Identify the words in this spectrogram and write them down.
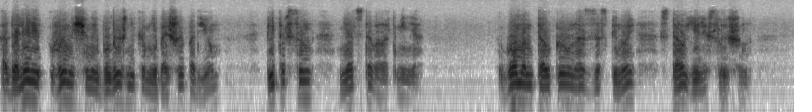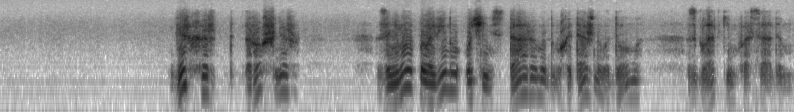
одолели вымощенный булыжником небольшой подъем. Питерсон не отставал от меня. Гомон толпы у нас за спиной стал еле слышен. Герхард Рошлер занимал половину очень старого двухэтажного дома с гладким фасадом.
